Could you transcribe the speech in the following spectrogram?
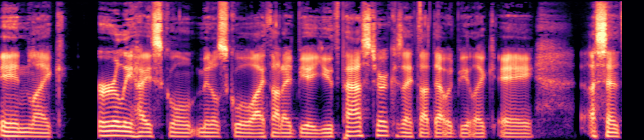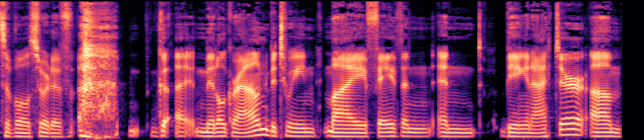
in like early high school, middle school, I thought I'd be a youth pastor because I thought that would be like a a sensible sort of uh, middle ground between my faith and and being an actor. Um,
